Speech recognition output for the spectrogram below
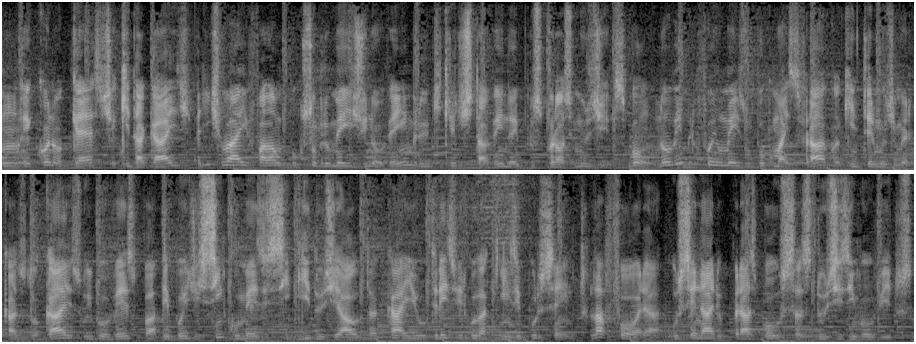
um Econocast aqui da Guide. A gente vai falar um pouco sobre o mês de novembro e o que a gente está vendo aí para os próximos dias. Bom, novembro foi um mês um pouco mais fraco aqui em termos de mercados locais. O Ibovespa, depois de cinco meses seguidos de alta, caiu 3,15%. Lá fora, o cenário para as bolsas dos desenvolvidos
